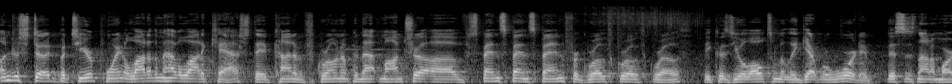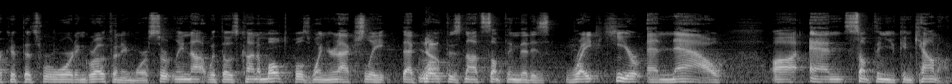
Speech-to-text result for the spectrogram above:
Understood, but to your point, a lot of them have a lot of cash. They've kind of grown up in that mantra of spend, spend, spend for growth, growth, growth, because you'll ultimately get rewarded. This is not a market that's rewarding growth anymore. Certainly not with those kind of multiples when you're actually, that growth no. is not something that is right here and now uh, and something you can count on.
